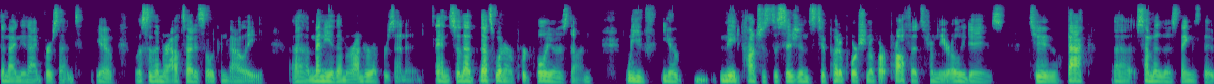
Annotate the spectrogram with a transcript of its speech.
the 99%. You know, most of them are outside of Silicon Valley. Uh, many of them are underrepresented, and so that that's what our portfolio has done. We've you know made conscious decisions to put a portion of our profits from the early days to back uh, some of those things that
